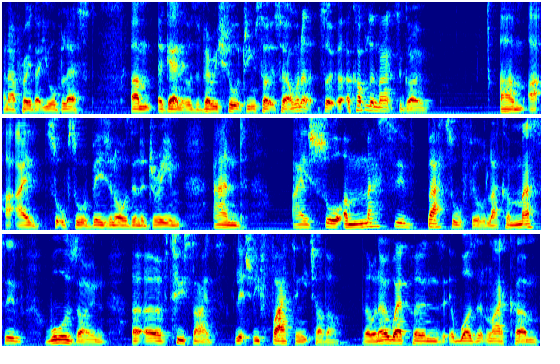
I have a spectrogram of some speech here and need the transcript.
and I pray that you're blessed. Um, again, it was a very short dream. So, so I want to, so a couple of nights ago, um, I, I sort of saw a vision, I was in a dream and I saw a massive battlefield, like a massive war zone uh, of two sides, literally fighting each other. There were no weapons. It wasn't like um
